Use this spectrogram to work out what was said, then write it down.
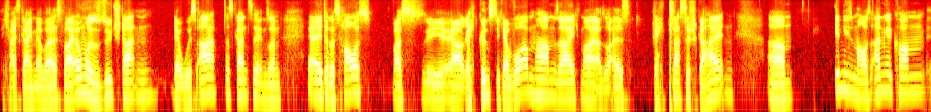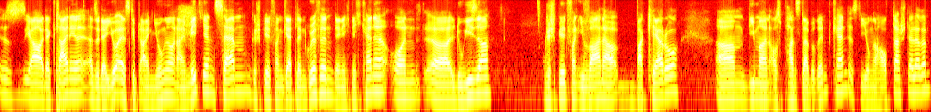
ich weiß gar nicht mehr, weil es war irgendwo in den Südstaaten der USA das Ganze, in so ein älteres Haus, was sie ja recht günstig erworben haben, sage ich mal, also alles recht klassisch gehalten. Ähm, in diesem Haus angekommen ist ja der kleine, also der es gibt einen Junge und ein Mädchen, Sam, gespielt von Gatlin Griffin, den ich nicht kenne, und äh, Luisa, gespielt von Ivana Baquero, ähm, die man aus Pans Labyrinth kennt, ist die junge Hauptdarstellerin.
